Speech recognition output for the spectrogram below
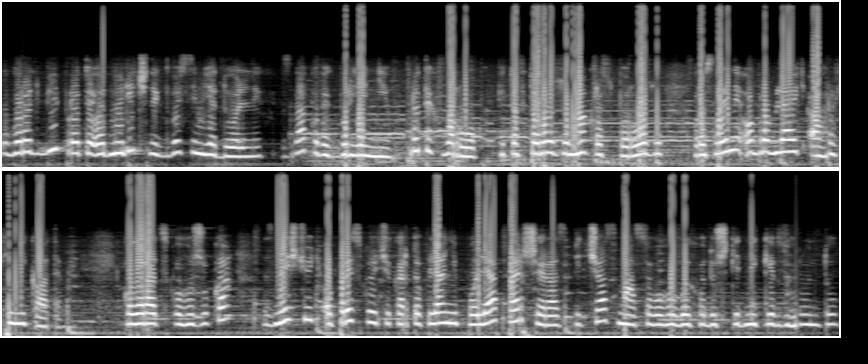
У боротьбі проти однорічних двосім'ядольних, злакових бур'янів, проти хвороб, фітофторозу, макроспорозу рослини обробляють агрохімікатами. Колорадського жука знищують оприскуючи картопляні поля перший раз під час масового виходу шкідників з ґрунту,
